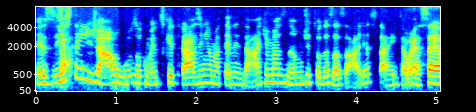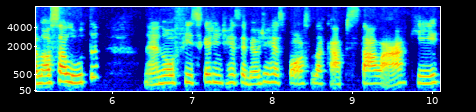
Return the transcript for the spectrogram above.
Existem tá. já alguns documentos que trazem a maternidade, mas não de todas as áreas, tá? Então, essa é a nossa luta. Né? No ofício que a gente recebeu de resposta da CAPES está lá que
